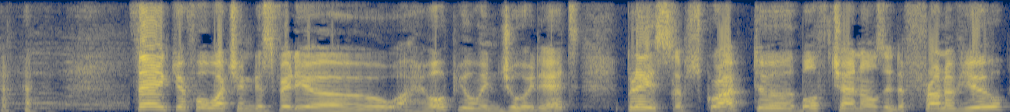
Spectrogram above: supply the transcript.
Thank you for watching this video. I hope you enjoyed it. Please subscribe to both channels in the front of you.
